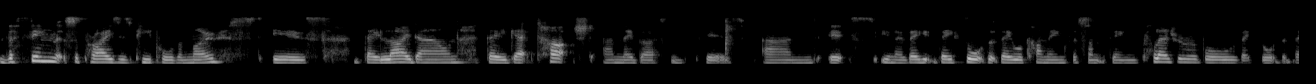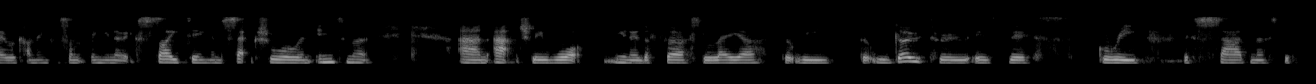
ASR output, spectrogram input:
the thing that surprises people the most is they lie down, they get touched, and they burst into tears. And it's, you know, they, they thought that they were coming for something pleasurable, they thought that they were coming for something, you know, exciting and sexual and intimate. And actually, what, you know, the first layer that we that we go through is this grief, this sadness, this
